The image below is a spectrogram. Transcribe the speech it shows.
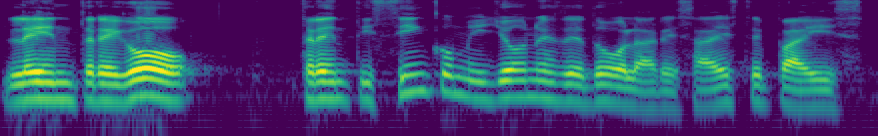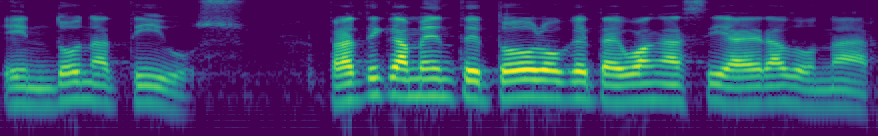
le entregó 35 millones de dólares a este país en donativos prácticamente todo lo que Taiwán hacía era donar.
